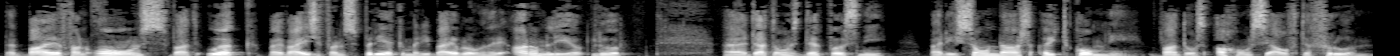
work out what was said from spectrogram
dat baie van ons wat ook by wyse van spreuke met die Bybel onder die arm loop, uh, dat ons dikwels nie by die sondaars uitkom nie, want ons ag onsself te vroom.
